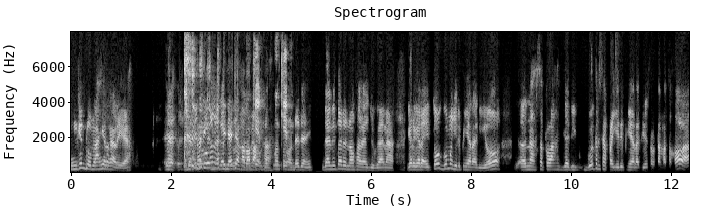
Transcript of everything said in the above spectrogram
mungkin belum lahir kali ya. Eh, udah, Jadi dulu kan ada gini aja nggak apa-apa. Mungkin. Nah, Sepatu Mungkin. roda dan dan itu ada novelnya juga. Nah, gara-gara itu gue mau jadi penyiar radio. Nah, setelah jadi gue tercapai jadi penyiar radio selama sekolah,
